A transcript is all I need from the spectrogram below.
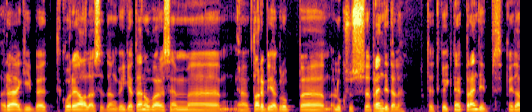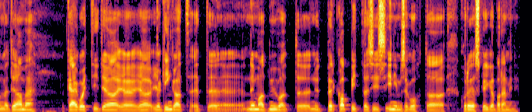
räägib, et korealased on kõige tänuväärsem äh, tarbijagrupp äh, luksusbrändidele, et kõik need brändid, mida me teame, käekotid ja, ja, ja, ja kingad, et eh, nemad müüvad eh, nüüd per capita siis inimese kohta Koreas kõige paremini.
